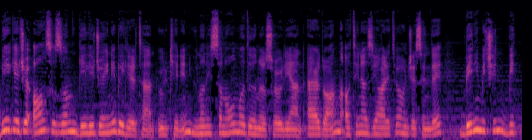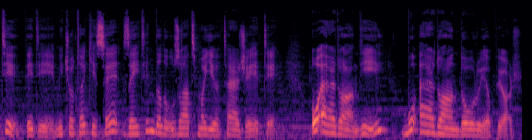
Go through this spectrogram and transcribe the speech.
Bir gece ansızın geleceğini belirten ülkenin Yunanistan olmadığını söyleyen Erdoğan, Atina ziyareti öncesinde benim için bitti dediği Mitsotakis'e zeytin dalı uzatmayı tercih etti. O Erdoğan değil, bu Erdoğan doğru yapıyor.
